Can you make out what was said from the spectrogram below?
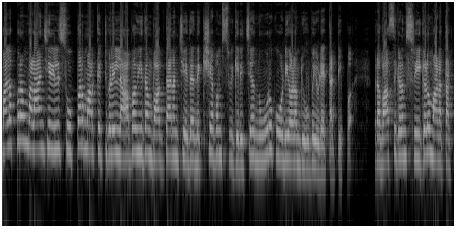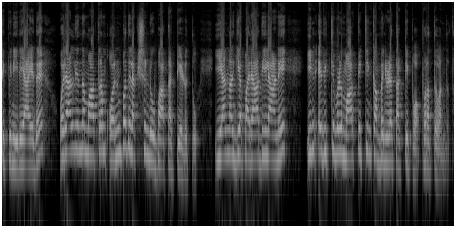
മലപ്പുറം വളാഞ്ചേരിയിൽ സൂപ്പർ മാർക്കറ്റുകളിൽ ലാഭവിഹിതം വാഗ്ദാനം ചെയ്ത് നിക്ഷേപം സ്വീകരിച്ച് നൂറ് കോടിയോളം രൂപയുടെ തട്ടിപ്പ്. പ്രവാസികളും സ്ത്രീകളുമാണ് തട്ടിപ്പിന് ഇരയായത്. ഒരാളിൽ നിന്ന് മാത്രം ഒൻപത് ലക്ഷം രൂപ തട്ടിയെടുത്തു. ഇയാൾ നൽകിയ പരാതിയിലാണ് ഇൻഎവിറ്റബിൾ മാർക്കറ്റിംഗ് കമ്പനിയുടെ തട്ടിപ്പ് പുറത്തു വന്നത്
